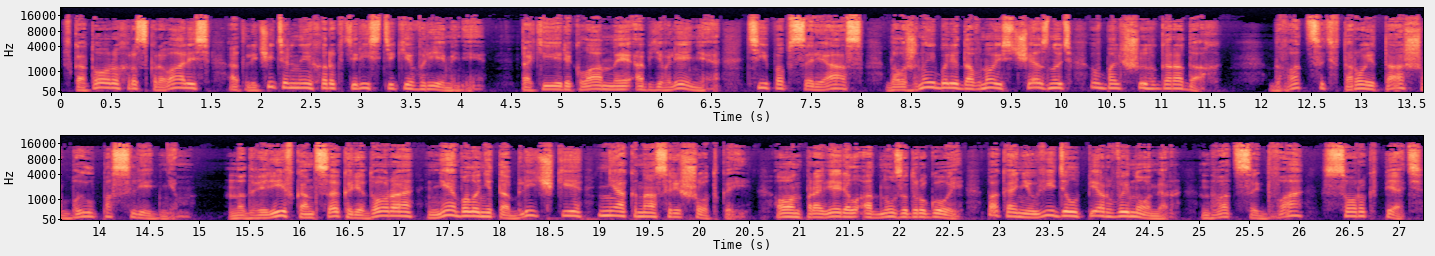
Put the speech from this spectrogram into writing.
в которых раскрывались отличительные характеристики времени. Такие рекламные объявления типа «Псориаз» должны были давно исчезнуть в больших городах. Двадцать второй этаж был последним. На двери в конце коридора не было ни таблички, ни окна с решеткой. Он проверил одну за другой, пока не увидел первый номер, 22-45.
